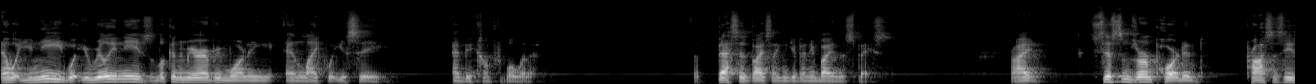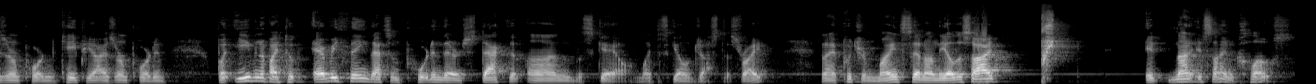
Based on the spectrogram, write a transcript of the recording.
And what you need, what you really need is look in the mirror every morning and like what you see and be comfortable with it. The best advice I can give anybody in this space. Right? Systems are important, processes are important, KPIs are important. But even if I took everything that's important there and stacked it on the scale, like the scale of justice, right? And I put your mindset on the other side, it not, it's not even close.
